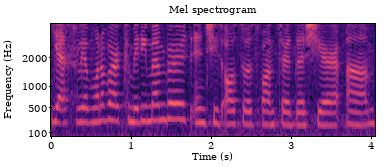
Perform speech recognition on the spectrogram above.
Yes, we have one of our committee members, and she's also a sponsor this year um,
